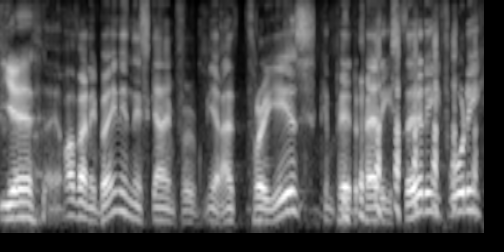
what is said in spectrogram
Yeah. I've only been in this game for, you know, three years compared to Paddy's 30, 40.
